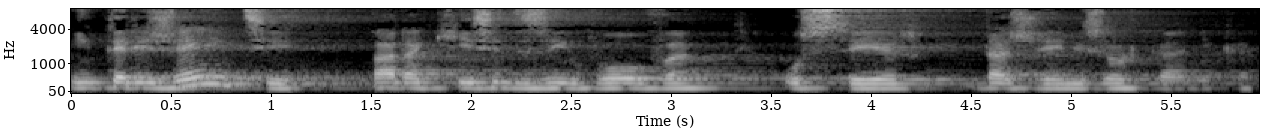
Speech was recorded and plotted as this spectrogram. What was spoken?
inteligente para que se desenvolva o ser da gênese orgânica.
